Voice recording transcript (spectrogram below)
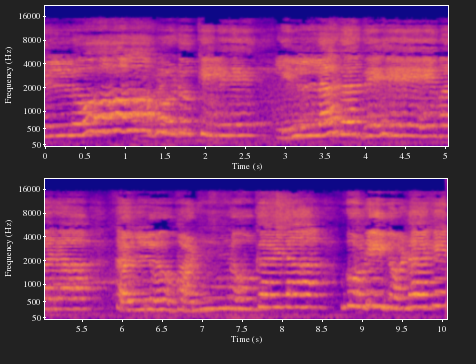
ಎಲ್ಲೋ ಹುಡುಕಿಲೆ ಇಲ್ಲದ ದೇವರ ಕಲ್ಲು ಮಣ್ಣುಗಳ ಗುಡಿಯೊಳಗೆ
